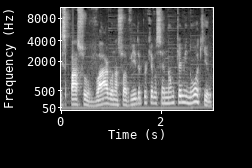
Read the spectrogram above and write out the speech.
espaço vago na sua vida porque você não terminou aquilo.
